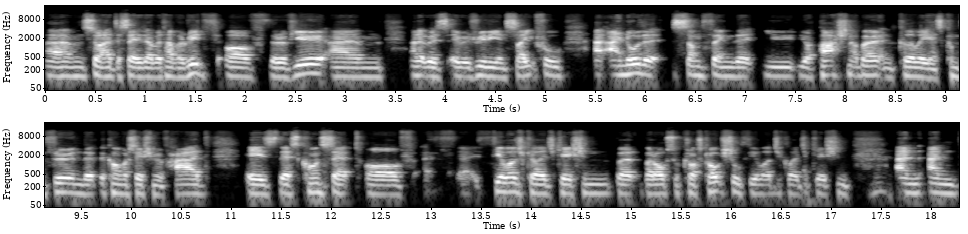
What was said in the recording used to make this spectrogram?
Um, so I decided I would have a read of the review, um, and it was it was really insightful. I, I, know that something that you you're passionate about, and clearly has come through in the, the conversation we've had, is this concept of uh, theological education, but but also cross cultural theological education, mm-hmm. and and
